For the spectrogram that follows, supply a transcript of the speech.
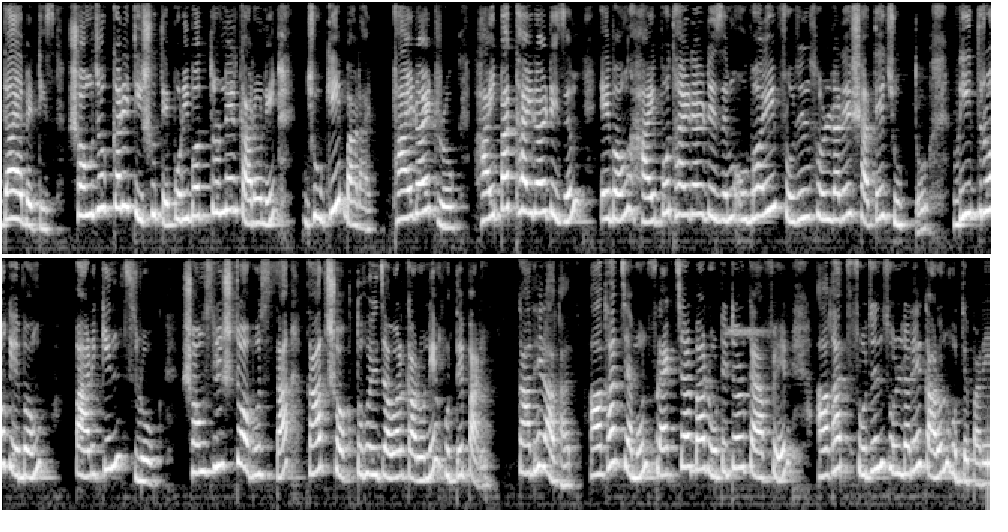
ডায়াবেটিস, সংযোগকারী টিস্যুতে পরিবর্তনের কারণে ঝুঁকি বাড়ায়। থাইরয়েড রোগ, হাইপারথাইরয়েডিজম এবং হাইপোথাইরয়েডিজম উভয়ই ফ্রোজেন শোল্ডারের সাথে যুক্ত। হৃদরোগ এবং পার্কিন্স রোগ। সংশ্লিষ্ট অবস্থা কাঁধ শক্ত হয়ে যাওয়ার কারণে হতে পারে। কাঁধের আঘাত। আঘাত যেমন ফ্র্যাকচার বা রোটেটর ক্যাফের আঘাত ফ্রোজেন শোল্ডারের কারণ হতে পারে।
